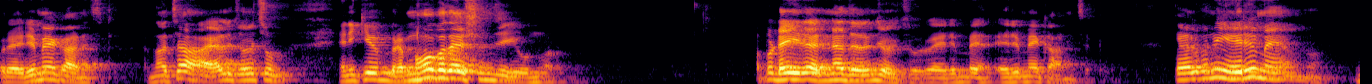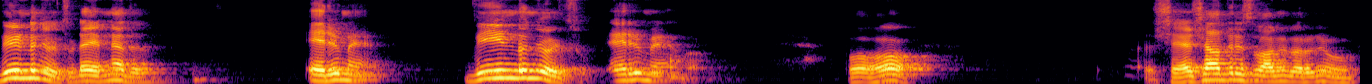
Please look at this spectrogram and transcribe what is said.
ഒരു എരുമയെ കാണിച്ചിട്ട്. എന്നുവെച്ചാൽ അയാൾ ചോദിച്ചു എനിക്ക് ബ്രഹ്മോപദേശം ചെയ്യുമെന്ന് പറഞ്ഞു. അപ്പോൾ ഡേ ഇത് എന്നത് എന്ന് ചോദിച്ചു ഒരു എരുമ എരുമയെ കാണിച്ചിട്ട്. അപ്പോൾ അയാൾ പറഞ്ഞു എരുമ വീണ്ടും ചോദിച്ചു ഡേ എന്നത്? എരുമ. വീണ്ടും ചോദിച്ചു എരുമ അപ്പോൾ ശേഷാദ്രി സ്വാമി പറഞ്ഞു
